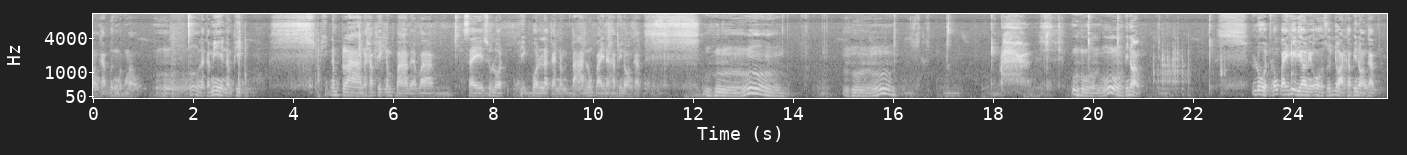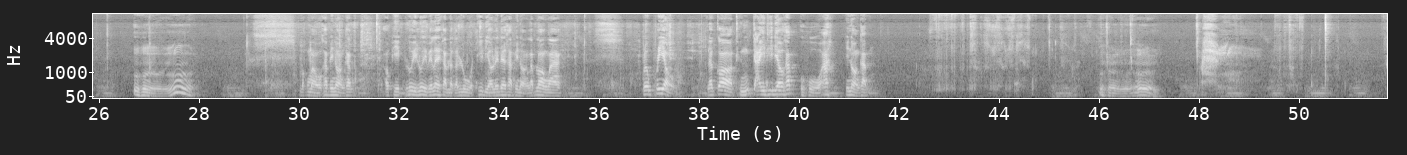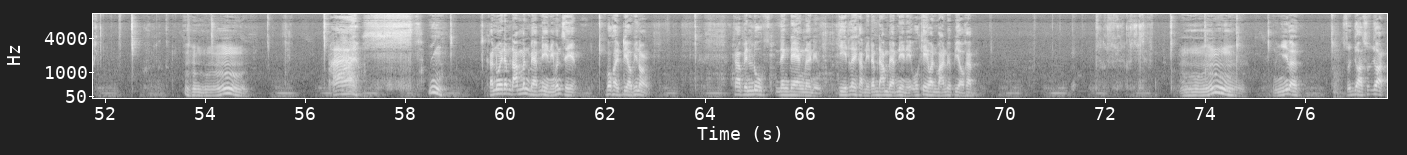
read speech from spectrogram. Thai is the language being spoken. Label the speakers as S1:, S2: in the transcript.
S1: น้องครับเบิ่งบักเมาแล้วก็มีน้ำพริกพริกน้ำปลานะครับพริกน้ำปลาแบบว่าใส่สุรสพริกป่นแล้วก็น้ำตาลลงไปนะครับ พี่น้องครับอือหืออือหือพี่น้องลูดลงไปที่เดียวเนี่ยโอ้สุดยอดครับพี่น้องครับ อือหือ บักเหมาครับพี่น้องครับ เอาพริกลุยลุยๆไปเลยครับ แล้วก็ลูดที่เดียวเลยเด้อครับ พี่น้องรับรองว่าเปรี้ยวๆแล้วก็ถึงใจทีเดียวครับโอ้โหอะพี่น้องครับอื้อหืออื้อหืออ่าอืม ขนวยดำๆมันแบบนี้นี่มันสิบ่ค่อยเปรี้ยวพี่น้อง ถ้าเป็นลูกแดงๆเลยนี่จีดเลยครับนี่ดำๆแบบนี้นี่โอเคหวานๆเปรี้ยวๆครับอืมอย่างนี้เลย สุดยอดสุดยอด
